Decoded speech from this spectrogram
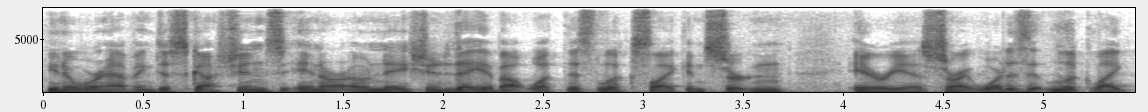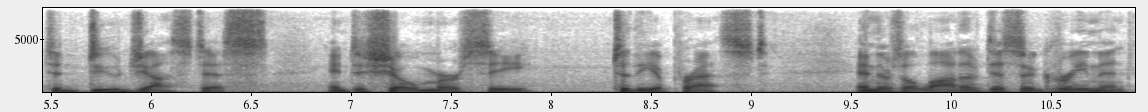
You know, we're having discussions in our own nation today about what this looks like in certain areas, right? What does it look like to do justice and to show mercy to the oppressed? And there's a lot of disagreement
